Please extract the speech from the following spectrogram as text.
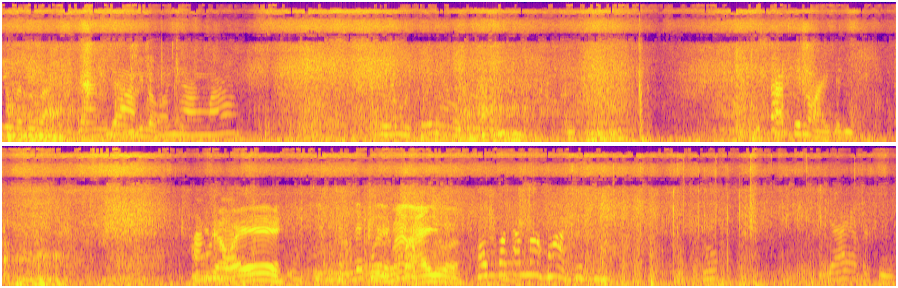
อยู่ที่ว่ายางยางที่หลอกยางมาเลี้ยงหมดเลี้ยงหมดยางสั้นไปหน่อยจะนี่เดี๋ยวไว้ไม่ได้มาหลายอยู่อะเขาก็ทำมาหอดที่ย้ายไปปลูก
